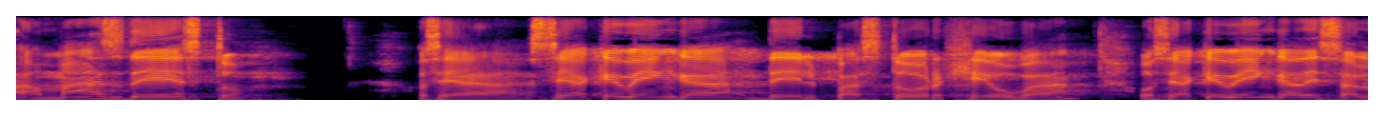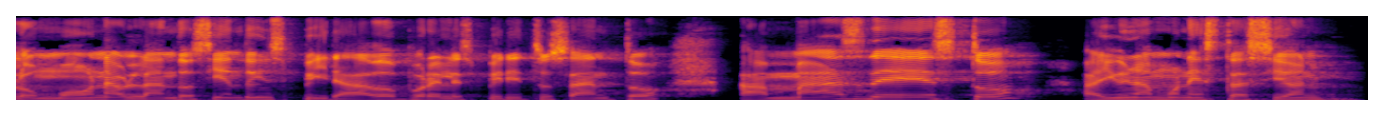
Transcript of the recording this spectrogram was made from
a más de esto. O sea, sea que venga del pastor Jehová, o sea que venga de Salomón hablando siendo inspirado por el Espíritu Santo, a más de esto hay una amonestación.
